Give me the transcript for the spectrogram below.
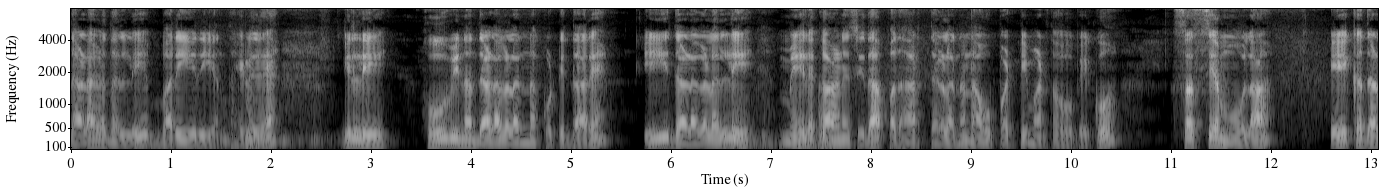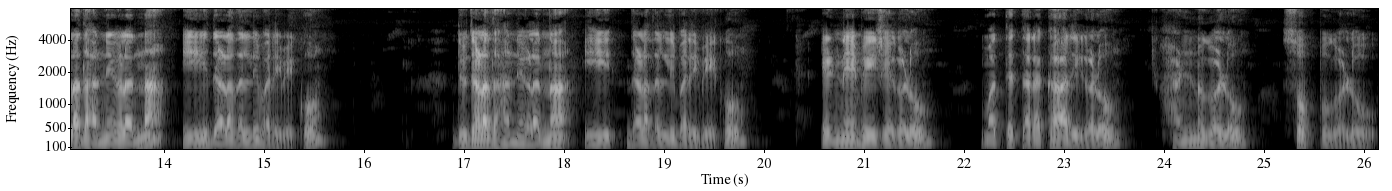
ದಳದಲ್ಲಿ ಬರೆಯಿರಿ ಅಂತ ಹೇಳಿದೆ. ಇಲ್ಲಿ ಹೂವಿನ ದಳಗಳನ್ನು ಕೊಟ್ಟಿದ್ದಾರೆ. ಈ ದಳಗಳಲ್ಲಿ ಮೇಲೆ ಕಾಣಿಸಿದ ಪದಾರ್ಥಗಳನ್ನು ನಾವು ಪಟ್ಟಿ ಮಾಡ್ತಾ ಹೋಗಬೇಕು. ಸಸ್ಯ ಮೂಲ ಏಕದಳ ಧಾನ್ಯಗಳನ್ನು ಈ ದಳದಲ್ಲಿ ಬರಿಬೇಕು. ದ್ವಿದಳ ಧಾನ್ಯಗಳನ್ನು ಈ ದಳದಲ್ಲಿ ಬರಿಬೇಕು. ಎಣ್ಣೆ ಬೀಜಗಳು ಮತ್ತು ತರಕಾರಿಗಳು, ಹಣ್ಣುಗಳು, ಸೊಪ್ಪುಗಳು.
